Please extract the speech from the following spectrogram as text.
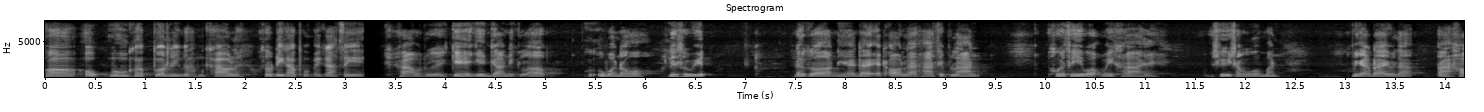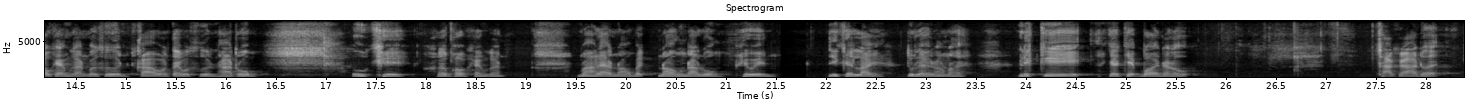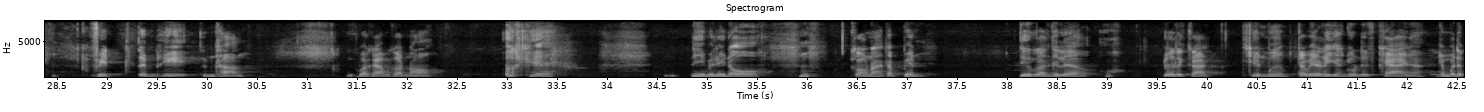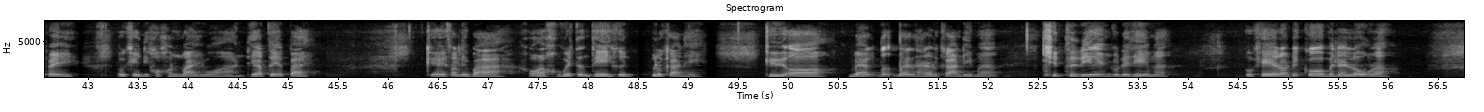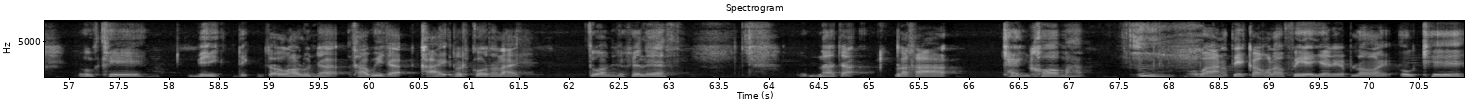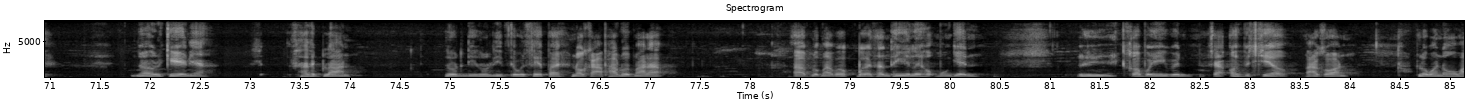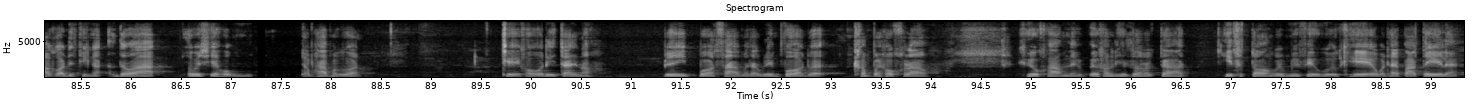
พออกโมงก็ก็รีบทำข่าวเลย สวัสดีครับ ผมเอกาซีข่าวดูไอเก้ยืนยันอีกรอบอุบานอเลสวิตแล้วก็เนี่ยได้แอดออนแล้วห้าสิบล้าน โคยซีบอกไม่ขายชื่อช่างหัวมัน ไม่อยากได้อยู่แล้วอะเข้าแคมป์กันเมื่อคืนข่าวตั้งแต่เมื่อคืนห้าทุ่มโอเคเริ่มเข้าแคมป์กัน มาแล้วน้องแบกน้องดาวลุงเฮิวเอ็นดีเกนไลท์ดูแลน้องหน่อยลิกกี้อย่าเจ็บบ่อยนะลูกฉาก้าด้วย ฟิต เต็มที่เต็มถังบาก้ามาก่อนน้อง โอเค นี่เมลิโนกองหน้าจะเป็นดีกว่าที่แล้วโดยราการชื่นมือจาเวลลี่ยังอยู่ในแค่นะ ยังไม่ได้ไป โอเค นี่เขาคนใหม่เมื่อวานที่อัปเดตไป โอเคซาลิบาของอาคูวิตเต็มที่คือฤดูกาลนี้คิวออแบกแบกท้ายฤดูกาลดีมาก ชิตรีก็ยังอยู่ในทีมนะ โอเคโรดิโก้ไม่ได้ลงแล้วโอเค มีต้องรอรุ่นว่าทาวีจะขายรดิโก้เท่าไหร่ ส่วนยูเคเลส น่าจะราคาแข็งข้อมากโอบานักเตะเก่าของเราเฟียเยอะเรียบร้อย โอเคนาริเก้เนี่ยห้าสิบล้านโดนดีโดนดีโดนเซไป นอกาภาพหลุดมาแล้วอ่าหลุดมาว่าเปิดทันทีเลยหกโมงเย็นนี่ก็ไปเป็นจากออฟฟิเชียลมาก่อน โรมาโนมาก่อนที่จริงอะแต่ว่าออฟฟิเชียลผม จับภาพมาก่อนโอเคเขาก็ดีใจเนาะเป็นบอดสามมาจากเรนฟอร์ดด้วยคำไปคร่าวๆเคียวข้ามเนี่ยเป็นคำที่ตออากาศฮีสตองเป็นมิฟิลโอเคเอามาแทนปาเต้แหละ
